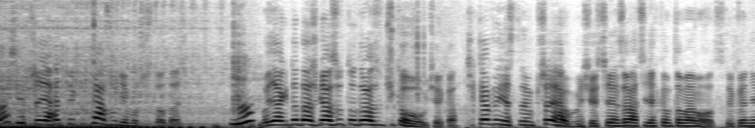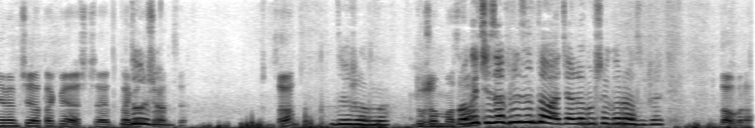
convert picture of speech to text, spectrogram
Da się przejechać, tylko gazu nie możesz dodać. No. Bo jak dodasz gazu, to od razu ci koło ucieka. Ciekawy jestem, przejechałbym się, chciałem zobaczyć jaką to ma moc. Tylko nie wiem, czy ja tak wiesz, czy ja tak Dużą. odkręcę. Co? Dużo ma. Dużą moc ma? Mogę ci zaprezentować, ale muszę go rozgrzać. Dobra.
